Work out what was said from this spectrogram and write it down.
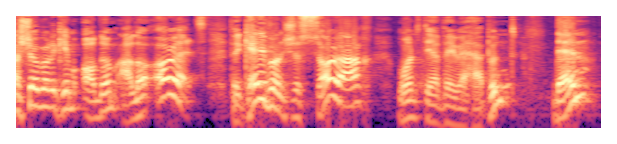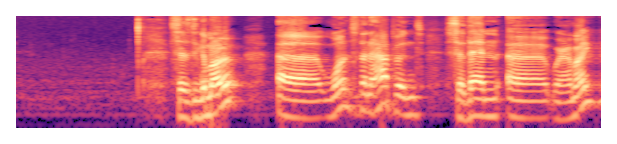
Asher Barakim Adam ala Oretz. The Kevon Shesorach, once the Avera happened, then, says the Gemara, uh, once that happened, so then, uh, where am I?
